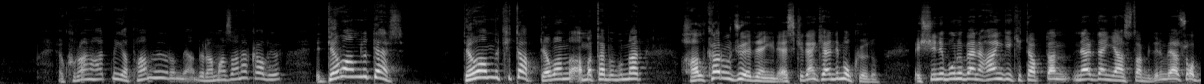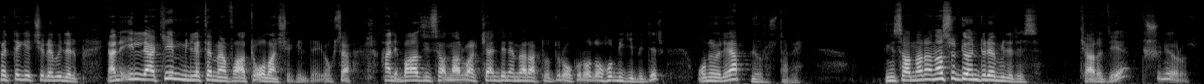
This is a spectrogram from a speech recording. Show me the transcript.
E Kur'an hatmi yapamıyorum ya. Bir Ramazana kalıyor. E devamlı ders. Devamlı kitap. Devamlı ama tabii bunlar halka rucu eden yine. Eskiden kendim okuyordum. E şimdi bunu ben hangi kitaptan nereden yansıtabilirim veya sohbette geçirebilirim. Yani illaki millete menfaati olan şekilde. Yoksa hani bazı insanlar var kendine meraklıdır okur o da hobi gibidir. Onu öyle yapmıyoruz tabii. İnsanlara nasıl döndürebiliriz karı diye düşünüyoruz.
